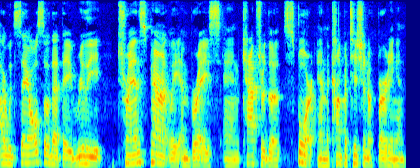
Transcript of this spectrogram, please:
i would say also that they really transparently embrace and capture the sport and the competition of birding and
